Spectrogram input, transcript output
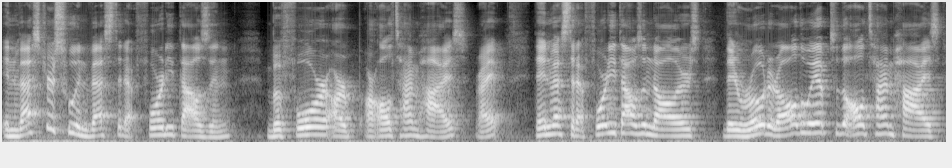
investors who invested at 40,000 before our, our all-time highs, right? They invested at $40,000. They rode it all the way up to the all-time highs.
